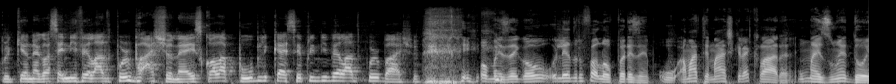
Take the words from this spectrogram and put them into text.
Porque o negócio é nivelado por baixo, né? A escola pública é sempre nivelado por baixo. Pô, mas é igual o Leandro falou, por exemplo, a matemática é clara. Um mais um é dois.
